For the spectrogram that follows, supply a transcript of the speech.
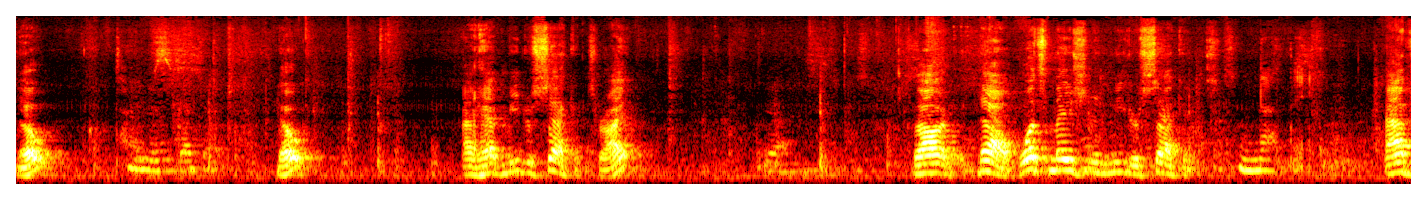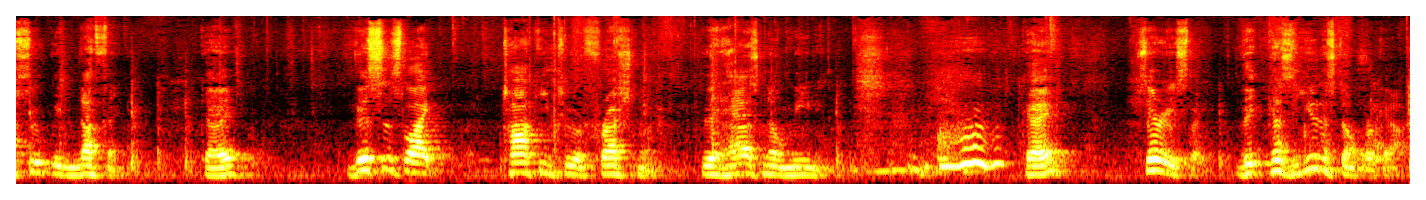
Nope, Times. nope. I'd have meter seconds, right? Now, now, what's measured in meter seconds? Nothing. absolutely nothing. Okay? This is like talking to a freshman that has no meaning. Okay? Seriously. Because the, units don't work out.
